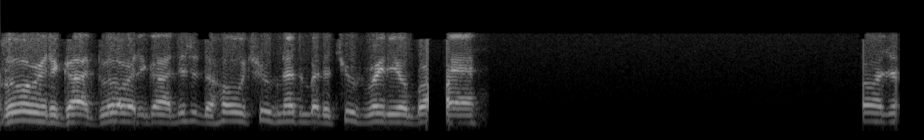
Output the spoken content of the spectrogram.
Glory to God, glory to God. This is the whole truth, nothing but the truth radio broadcast. Georgia,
